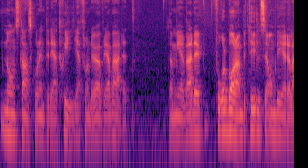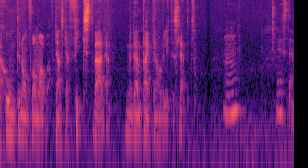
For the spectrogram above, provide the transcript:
någonstans går inte det att skilja från det övriga värdet. Utan mervärde får bara en betydelse om det är i relation till någon form av ganska fixt värde. Men den tanken har vi lite släppt. Mm. Just det.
